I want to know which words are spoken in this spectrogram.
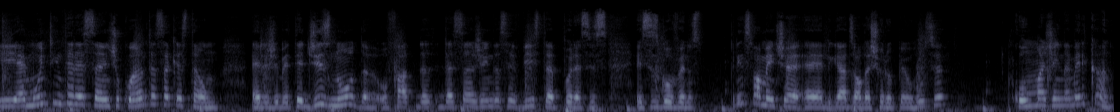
E é muito interessante o quanto essa questão LGBT desnuda o fato da- dessa agenda ser vista por esses, esses governos, principalmente é, é, ligados ao leste europeu e Rússia, como uma agenda americana.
